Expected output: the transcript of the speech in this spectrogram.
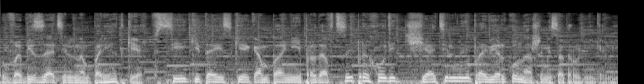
В обязательном порядке все китайские компании-продавцы проходят тщательную проверку нашими сотрудниками.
